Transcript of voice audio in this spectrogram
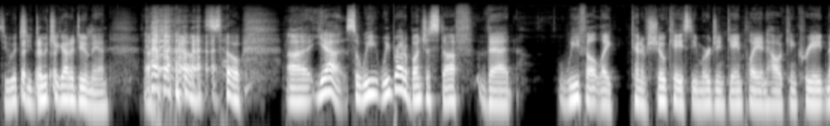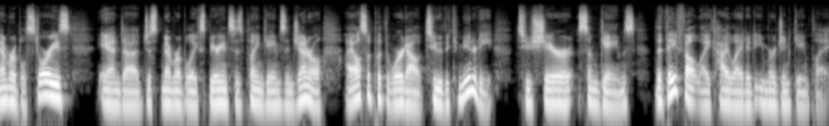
Do what you do. What you got to do, man. Uh, so, uh, yeah. So we we brought a bunch of stuff that we felt like kind of showcased emergent gameplay and how it can create memorable stories and uh, just memorable experiences playing games in general, I also put the word out to the community to share some games that they felt like highlighted emergent gameplay.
